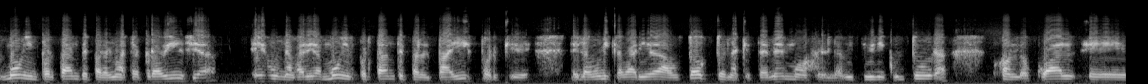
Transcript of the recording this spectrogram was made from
muy importante para nuestra provincia, es una variedad muy importante para el país porque es la única variedad autóctona que tenemos en la vitivinicultura, con lo cual eh,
